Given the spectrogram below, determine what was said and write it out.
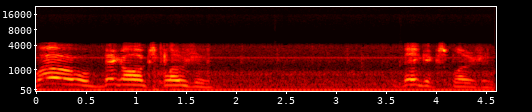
Whoa, big old explosion. Big explosion.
